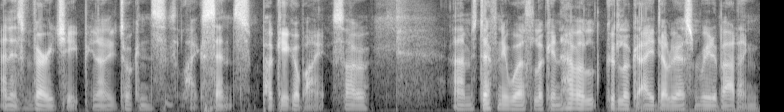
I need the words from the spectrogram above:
and it's very cheap. You know, you're talking like cents per gigabyte. So um, it's definitely worth looking. Have a good look at AWS and read about it and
